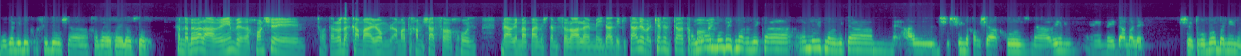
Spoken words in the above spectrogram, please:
וזה בדיוק החיבור שהחברות האלה עושות. אתה מדבר על הערים, ונכון ש... זאת אומרת, אני לא יודע כמה היום, אמרת 15% מהערים ב-2012 לא היה להם מידע דיגיטלי, אבל כן הזכרת פה ערים. היום מובית מחזיקה, היום מובית מחזיקה מעל 65% מהערים אה, מידע מלא, שאת רובו בנינו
